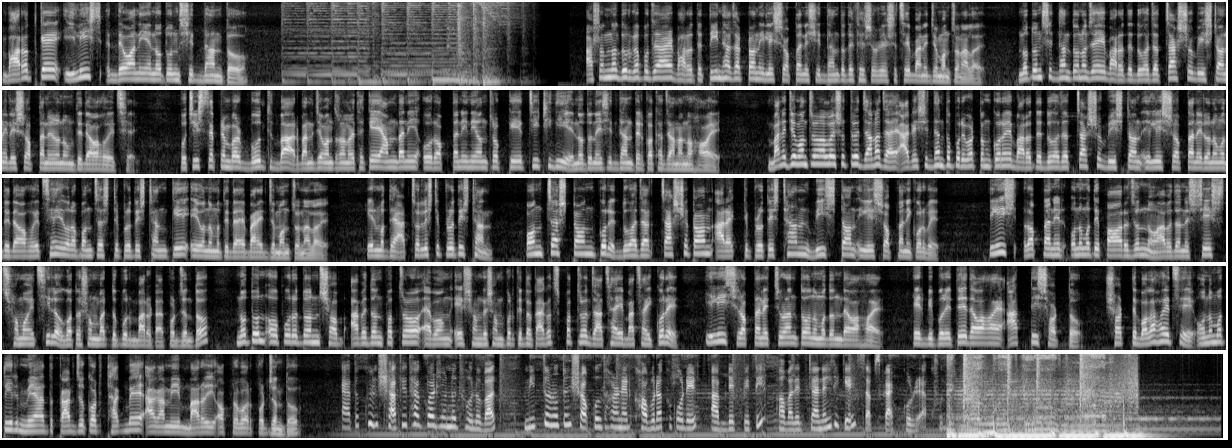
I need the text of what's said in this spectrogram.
ভারতকে ইলিশ দেওয়া নিয়ে নতুন সিদ্ধান্ত। আসন্ন দুর্গাপূজায় ভারতে তিন হাজার টন ইলিশ রপ্তানির সিদ্ধান্ত থেকে সরে এসেছে বাণিজ্য মন্ত্রণালয়। নতুন সিদ্ধান্ত অনুযায়ী ভারতে দু হাজার চারশো বিশ টন ইলিশ রপ্তানির অনুমতি দেওয়া হয়েছে। পঁচিশ সেপ্টেম্বর বুধবার বাণিজ্য মন্ত্রণালয় থেকে আমদানি ও রপ্তানি নিয়ন্ত্রককে চিঠি দিয়ে নতুন এই সিদ্ধান্তের কথা জানানো হয়। বাণিজ্য মন্ত্রণালয় সূত্রে জানা যায় আগের সিদ্ধান্ত পরিবর্তন করে ভারতে দু হাজার চারশো বিশ টন ইলিশ রপ্তানির অনুমতি দেওয়া হয়েছে। ঊনপঞ্চাশটি প্রতিষ্ঠানকে এই অনুমতি দেয় বাণিজ্য মন্ত্রণালয়। এর মধ্যে আটচল্লিশটি প্রতিষ্ঠান পঞ্চাশ টন করে দু হাজার চারশো টন, আর একটি প্রতিষ্ঠান বিশ টন ইলিশ রপ্তানি করবে। ইলিশ রপ্তানির অনুমতি পাওয়ার জন্য আবেদনের শেষ সময় ছিল গত সোমবার দুপুর বারোটা পর্যন্ত। নতুন ও পুরাতন সব আবেদনপত্র এবং এর সঙ্গে সম্পর্কিত কাগজপত্র যাচাই বাছাই করে ইলিশ রপ্তানির চূড়ান্ত অনুমোদন দেওয়া হয়। এর বিপরীতে দেওয়া হয় আটটি শর্ত। শর্তে বলা হয়েছে, অনুমতির মেয়াদ কার্যকর থাকবে আগামী বারোই অক্টোবর পর্যন্ত। এতক্ষণ সাথে থাকবার জন্য ধন্যবাদ। নিত্য নতুন সকল ধরনের খবরাখবরের আপডেট পেতে আমাদের চ্যানেলটিকে সাবস্ক্রাইব করে রাখুন।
